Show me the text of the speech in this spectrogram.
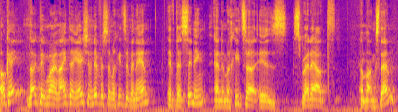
Okay, if they're sitting and the mechitza is spread out amongst them,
